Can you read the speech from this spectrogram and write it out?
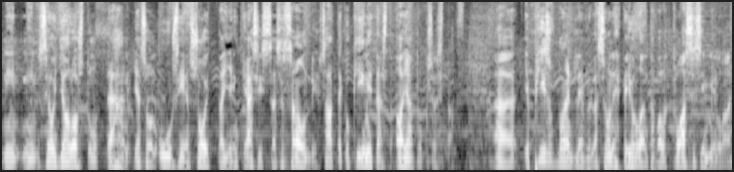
niin, niin se on jalostunut tähän ja se on uusien soittajien käsissä se soundi. Saatteko kiinni tästä ajatuksesta? Uh, ja Peace of Mind-levyllä se on ehkä jollain tavalla klassisimmillaan.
